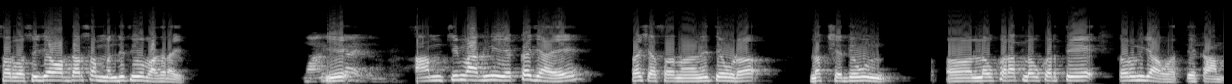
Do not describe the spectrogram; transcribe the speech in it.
सर्वस्वी जबाबदार संबंधित विभाग राहील. आमची मागणी एकच आहे प्रशासनाने तेवढं लक्ष देऊन लवकरात लवकर ते करून घ्यावं ते काम.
